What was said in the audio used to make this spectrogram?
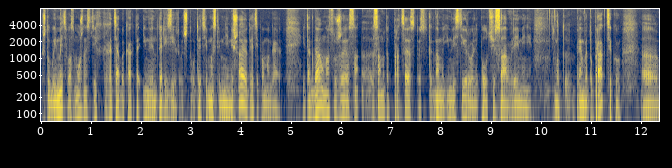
чтобы иметь возможность их хотя бы как-то инвентаризировать, что вот эти мысли мне мешают, эти помогают. И тогда у нас уже сам, сам этот процесс, то есть когда мы инвестировали полчаса времени вот прям в эту практику, э,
